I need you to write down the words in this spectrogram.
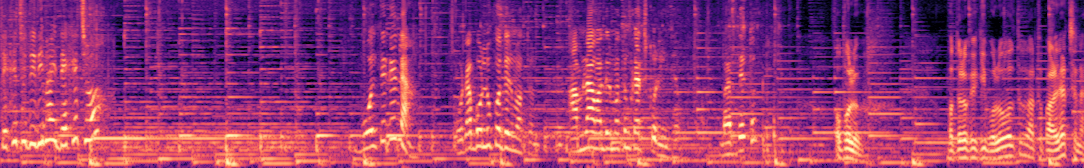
দেখেছ দিদি ভাই দেখেছ? বলতে দে না। ওরা বলুক ওদের মতন। আমরা আমাদের মতন কাজ করেই যাব। বাদ দে তো। ও বলু ভদ্রলোকে কি বলব বলতো? আর তো পারা যাচ্ছে না।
